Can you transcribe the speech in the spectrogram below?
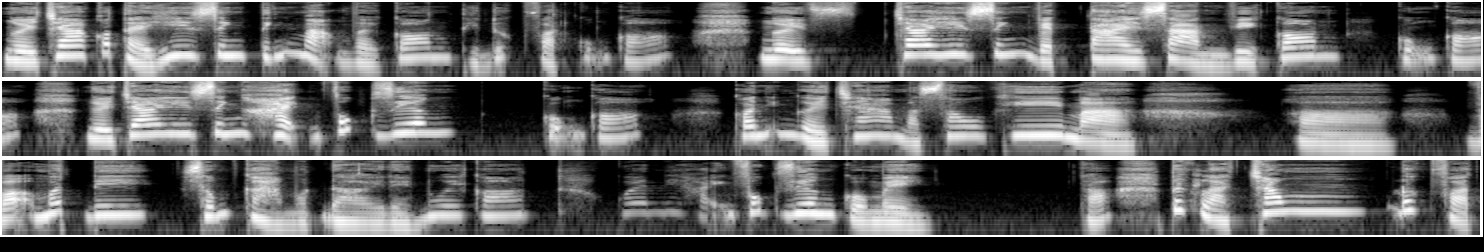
Người cha có thể hy sinh tính mạng về con thì Đức Phật cũng có. Người cha hy sinh về tài sản vì con cũng có. Người cha hy sinh hạnh phúc riêng cũng có. Có những người cha mà sau khi mà uh, vợ mất đi sống cả một đời để nuôi con quên đi hạnh phúc riêng của mình. Đó tức là trong đức phật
